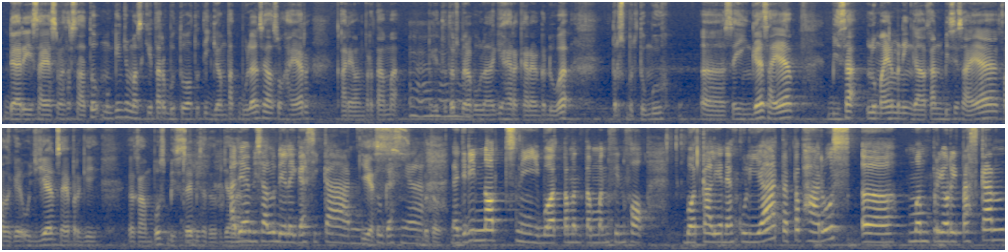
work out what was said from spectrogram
dari saya semester 1 mungkin cuma sekitar butuh waktu 3-4 bulan saya langsung hire karyawan pertama gitu terus berapa bulan lagi hire karyawan kedua terus bertumbuh eh, sehingga saya bisa lumayan meninggalkan bisnis saya kalau kayak ujian saya pergi ke kampus bisnis saya bisa tetap jalan. ada yang bisa lu delegasikan Yes, tugasnya. betul. Nah, jadi notes nih buat temen-temen Finvok, buat kalian yang kuliah tetap harus eh, memprioritaskan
